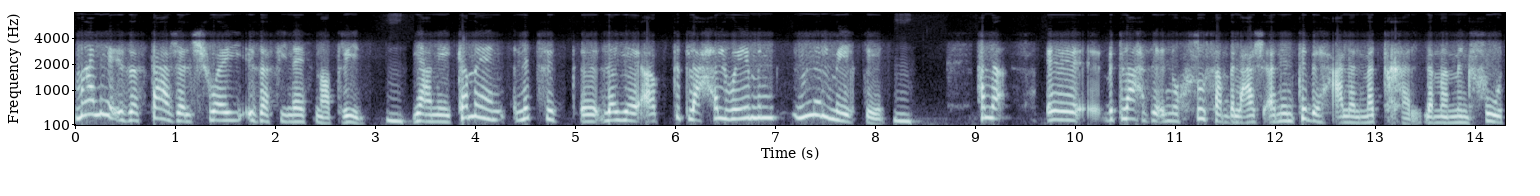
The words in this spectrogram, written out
ما عليه إذا استعجل شوي إذا في ناس ناطرين. يعني كمان نتفة آه، لياقة بتطلع حلوة من من الميلتين. هلأ بتلاحظي إنه خصوصا بالعشقه ننتبه على المدخل لما منفوت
